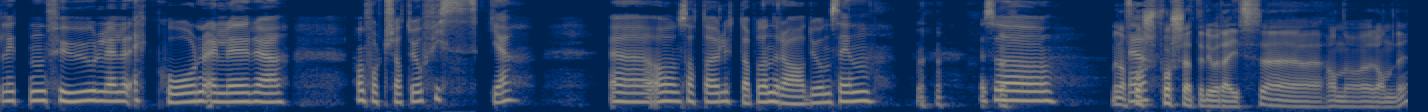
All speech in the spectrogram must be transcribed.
liten fugl eller ekorn eller uh, Han fortsatte jo å fiske. Uh, og han satt da og lytta på den radioen sin. Så Men han ja. fortsetter de å reise, han og Randi?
